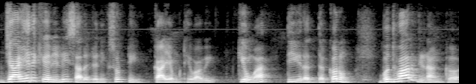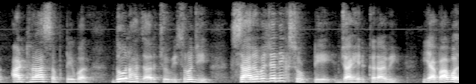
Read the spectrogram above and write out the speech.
जाहीर केलेली सार्वजनिक सुट्टी कायम ठेवावी किंवा ती रद्द करून बुधवार दिनांक अठरा सप्टेंबर दोन हजार चोवीस रोजी सार्वजनिक सुट्टी जाहीर करावी. याबाबत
